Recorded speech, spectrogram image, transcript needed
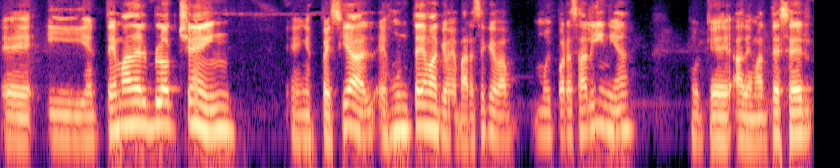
Eh, y el tema del blockchain en especial es un tema que me parece que va muy por esa línea, porque además de ser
